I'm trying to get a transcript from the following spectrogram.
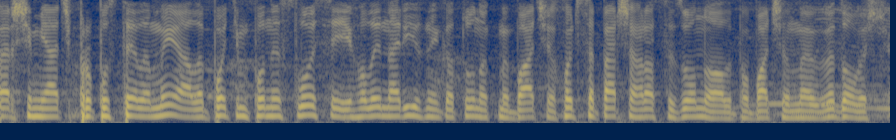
Перший м'яч пропустили ми, але потім понеслося і голи на різний гатунок ми бачили. Хоч це перша гра сезону, але побачили ми видовище.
